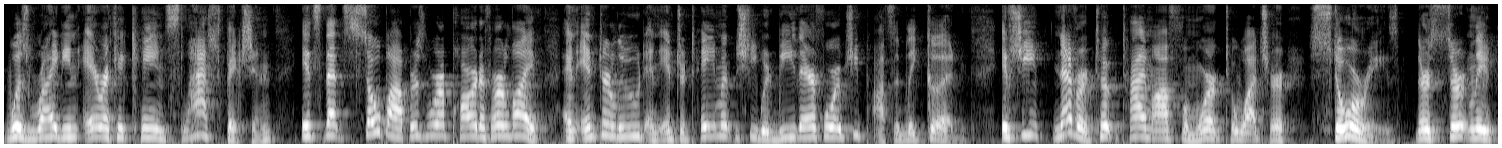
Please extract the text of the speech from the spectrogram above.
was writing Erica Kane slash fiction. It's that soap operas were a part of her life, an interlude and entertainment she would be there for if she possibly could. If she never took time off from work to watch her stories, there certainly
